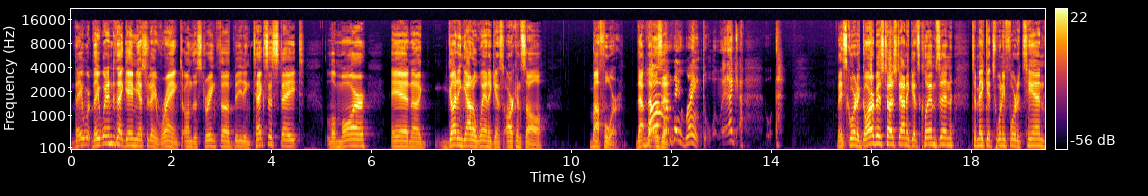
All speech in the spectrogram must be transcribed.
They were they went into that game yesterday ranked on the strength of beating Texas State, Lamar, and uh, gutting out a win against Arkansas by four. That that was it. are they ranked? Like, They scored a garbage touchdown against Clemson to make it 24 to 10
